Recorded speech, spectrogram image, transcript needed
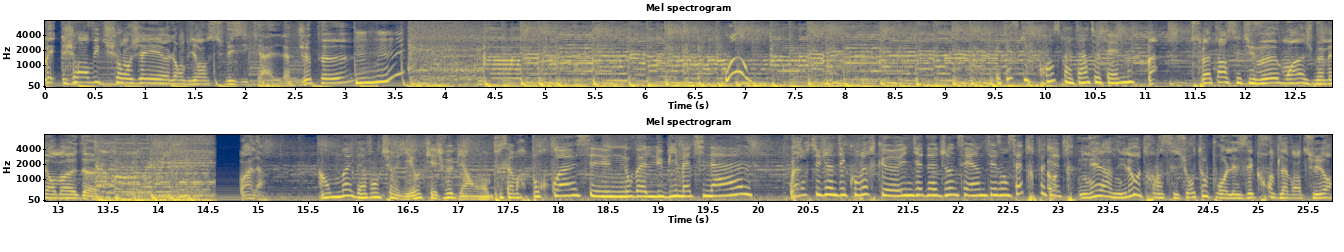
Mais j'ai envie de changer euh, l'ambiance musicale. Je peux Et qu'est-ce qu'il te prend ce matin, Totem? Bah, ce matin, si tu veux, moi, je me mets en mode. Voilà. En mode aventurier, ok, je veux bien. On peut savoir pourquoi? C'est une nouvelle lubie matinale? Alors tu viens de découvrir que Indiana Jones est un de tes ancêtres, peut-être? Ni l'un ni l'autre, hein, c'est surtout pour les écrans de l'aventure.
